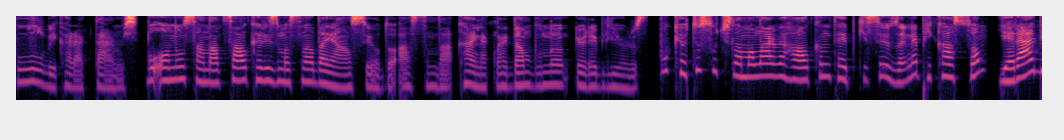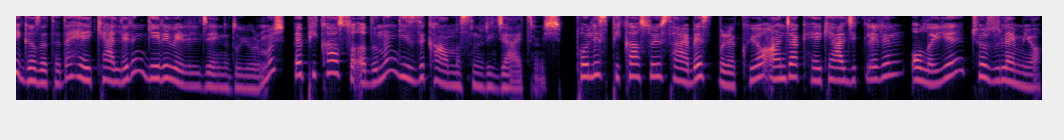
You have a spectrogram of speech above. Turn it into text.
cool bir karaktermiş. Bu onun sanatsal karizmasına da yansıyordu aslında. Kaynaklardan bunu görebiliyoruz. Bu kötü suçlamalar ve halkın tepkisi üzerine Picasso yerel bir gazetede heykellerin geri verileceğini duyurmuş ve Picasso adının gizli kalmasını rica etmiş. Polis Picasso'yu serbest bırakıyor ancak heykelciklerin olayı çözülemiyor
